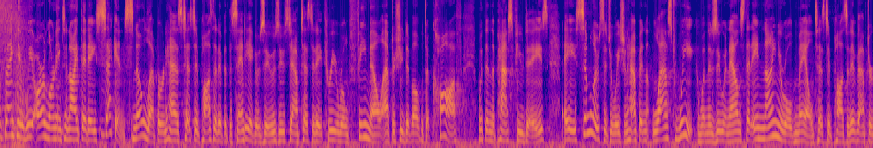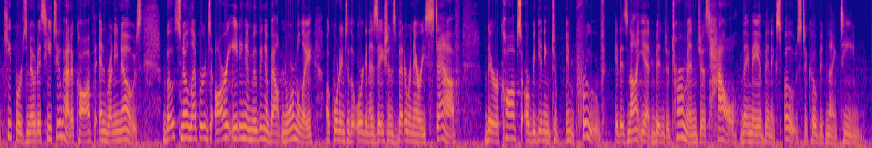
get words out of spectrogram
Deb, thank you. We are learning tonight that a second snow leopard has tested positive at the San Diego Zoo. Zoo staff tested a three-year-old female after she developed a cough within the past few days. A similar situation happened last week when the zoo announced that a nine-year-old male tested positive after keepers noticed he too had a cough and runny nose. Both snow leopards are eating and moving about normally, according to the organization's veterinary staff. Their coughs are beginning to improve. It has not yet been determined just how they may have been exposed to COVID 19.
